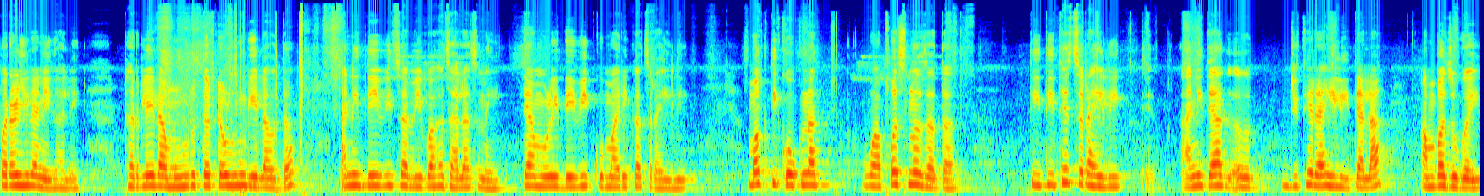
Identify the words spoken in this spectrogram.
परळीला निघाले. ठरलेला मुहूर्त टळून गेला होता आणि देवीचा विवाह झालाच नाही. त्यामुळे देवी कुमारिकाच राहिली. मग ती कोकणात वापस न जाता ती तिथेच राहिली आणि त्या जिथे राहिली त्याला अंबाजोगाई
